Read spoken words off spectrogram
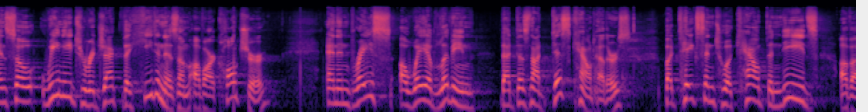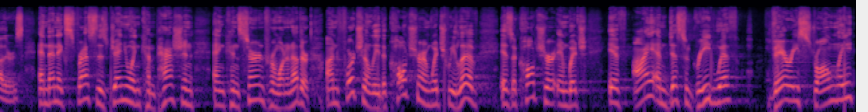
and so we need to reject the hedonism of our culture and embrace a way of living that does not discount others, but takes into account the needs of others and then expresses genuine compassion and concern for one another. Unfortunately, the culture in which we live is a culture in which if I am disagreed with very strongly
